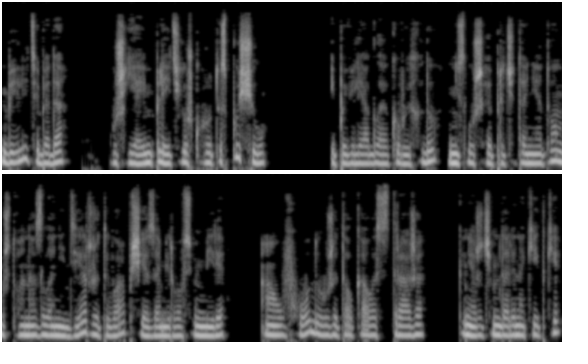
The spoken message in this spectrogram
«Били тебя, да? Уж я им плетью шкуру-то спущу». И повели Аглаю к выходу, не слушая причитания о том, что она зла не держит и вообще за мир во всем мире. А у входа уже толкалась стража, Княжичам дали накидки,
